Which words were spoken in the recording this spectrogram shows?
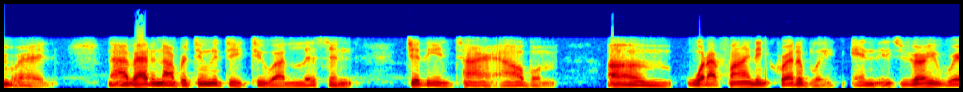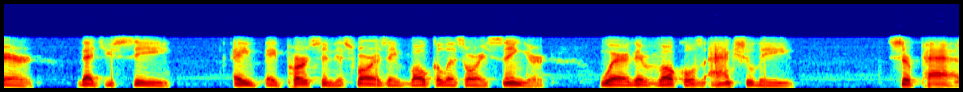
Right. Now, I've had an opportunity to uh, listen to the entire album. Um, what I find incredibly, and it's very rare that you see a, a person, as far as a vocalist or a singer, where their vocals actually surpass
